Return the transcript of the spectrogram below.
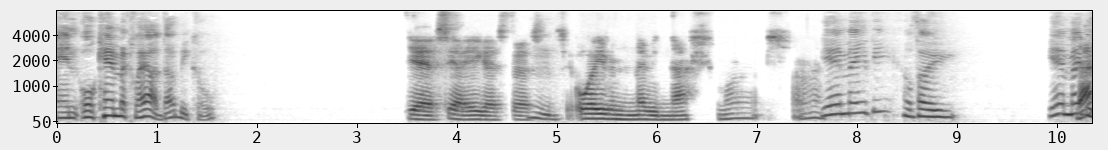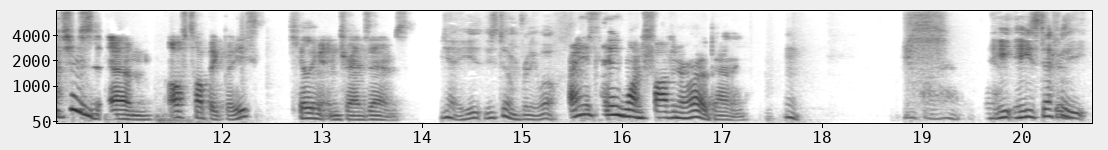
and or Cam McLeod, that'd be cool. Yeah, see how he goes first. Hmm. Or even maybe Nash Morris. I don't know. Yeah, maybe. Although, yeah, maybe. Nash is um, off topic, but he's killing it in Trans Ams. Yeah, he, he's doing really well. I think he's he won five in a row, apparently. Hmm. Oh, yeah. He he's definitely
